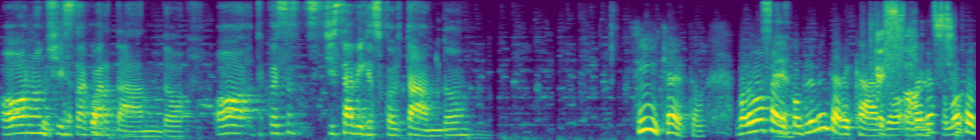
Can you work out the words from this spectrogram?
o non ci sta guardando, o questo, ci stavi ascoltando? Sì, certo. Volevo Sì. fare i complimenti a Riccardo, un ragazzo molto,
